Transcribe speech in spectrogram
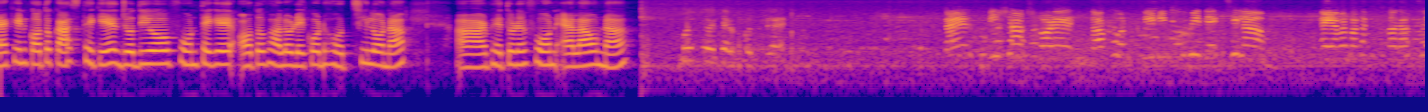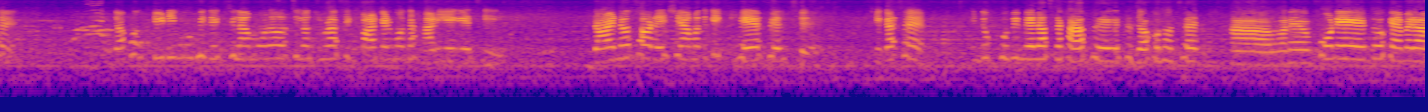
দেখেন কত কাছ থেকে, যদিও ফোন থেকে অত ভালো রেকর্ড হচ্ছিল না, আর ভেতরে ফোন অ্যালাও না। বিশ্বাস করেন, যখন থ্রিডি মুভি দেখছিলাম, এই আমার কথা শোনা যাচ্ছে। যখন থ্রিডি মুভি দেখছিলাম, মনে হচ্ছিল জুরাসিক পার্কের মধ্যে হারিয়ে গেছি। ডাইনোসর এসে আমাদেরকে খেয়ে ফেলছে, ঠিক আছে? কিন্তু খুবই মেজাজটা খারাপ হয়ে গেছে যখন হচ্ছে মানে ফোনে তো ক্যামেরা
